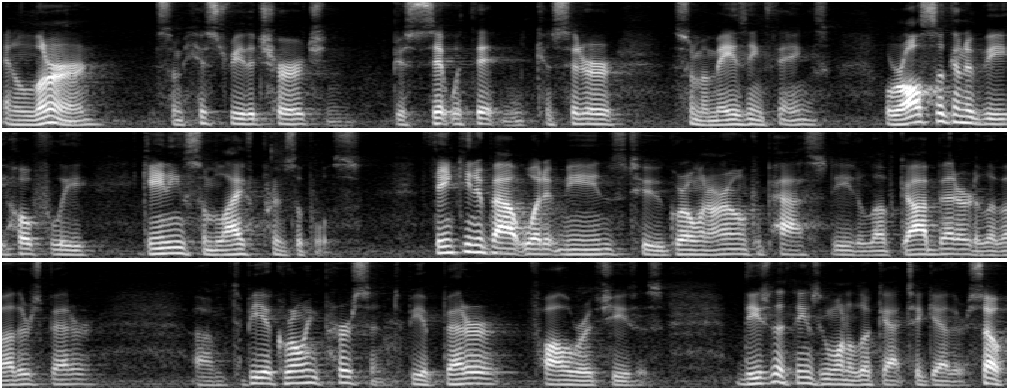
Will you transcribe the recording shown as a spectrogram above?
and learn some history of the church and just sit with it and consider some amazing things, we're also going to be hopefully gaining some life principles, thinking about what it means to grow in our own capacity, to love God better, to love others better, um, to be a growing person, to be a better follower of Jesus these are the things we want to look at together. So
